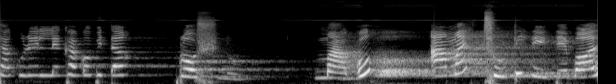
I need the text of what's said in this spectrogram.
ঠাকুরের লেখা কবিতা প্রশ্ন। মাগু আমায় ছুটি দিতে বল।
